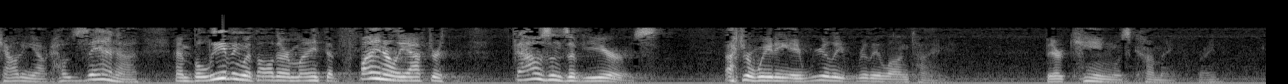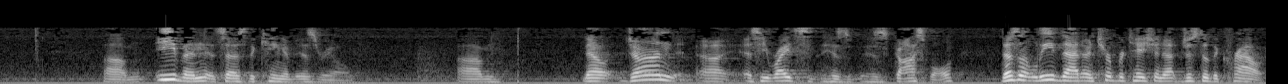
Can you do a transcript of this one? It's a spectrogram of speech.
shouting out, Hosanna, and believing with all their might that finally, after thousands of years, after waiting a really, really long time, their king was coming, right? Um, even, it says, the king of Israel. Um, now, John, uh, as he writes his, his gospel, doesn't leave that interpretation up just to the crowd.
